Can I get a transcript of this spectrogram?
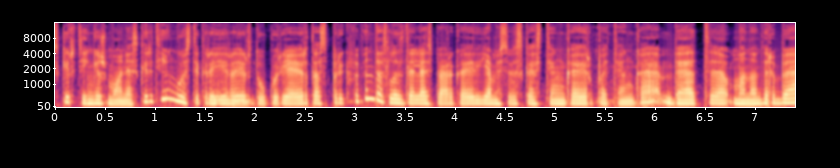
Skirtingi žmonės, skirtingus tikrai yra ir mhm. tų, kurie ir tas prikvepintas lasdelės perka ir jiems viskas tinka ir patinka, bet e, mano darbe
